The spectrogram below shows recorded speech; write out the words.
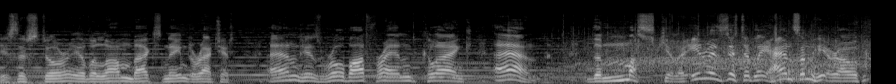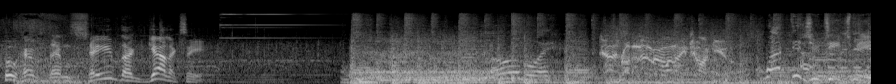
is the story of a Lombax named Ratchet and his robot friend Clank and the muscular, irresistibly handsome hero who helped them save the galaxy. What did you teach me?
